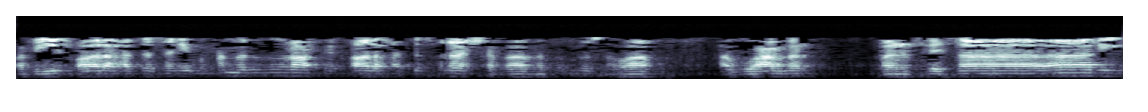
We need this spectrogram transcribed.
ابھی قال حدثني محمد بن رافع، قال حدثنا شبابة بن سواب أبو عمر الفزاري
